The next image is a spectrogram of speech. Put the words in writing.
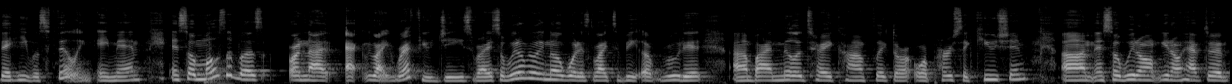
that he was feeling. Amen. And so most of us are not like refugees, right? So we don't really know what it's like to be uprooted um, by military conflict or, or persecution. Um, and so we don't, you know, have to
